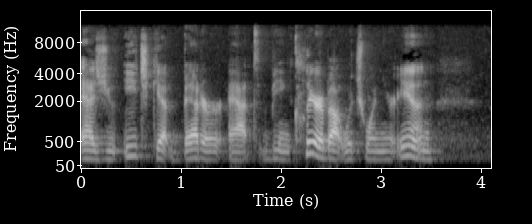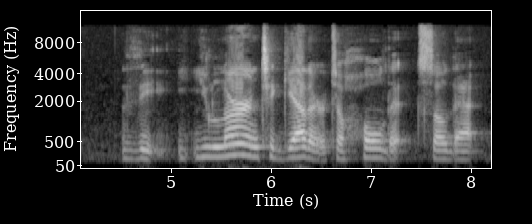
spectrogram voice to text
as you each get better at being clear about which one you're in, the, you learn together to hold it so that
